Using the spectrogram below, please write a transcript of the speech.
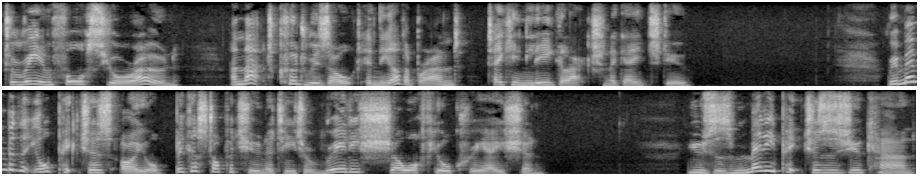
to reinforce your own, and that could result in the other brand taking legal action against you. Remember that your pictures are your biggest opportunity to really show off your creation. Use as many pictures as you can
